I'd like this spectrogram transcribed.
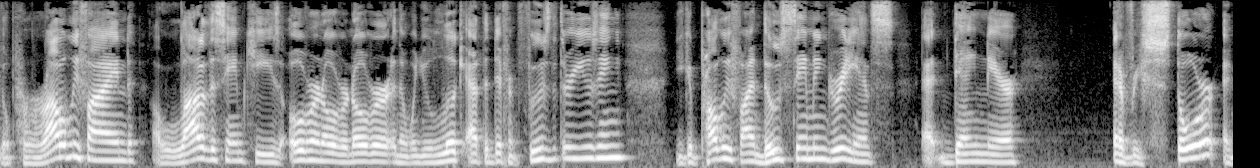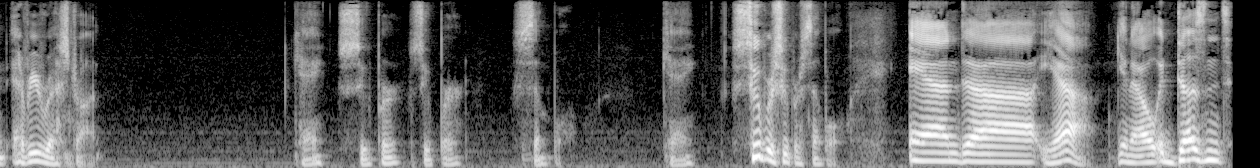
you'll probably find a lot of the same keys over and over and over. And then when you look at the different foods that they're using, you could probably find those same ingredients at dang near every store and every restaurant. Okay, super, super simple. Okay, super, super simple. And uh, yeah, you know, it doesn't,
